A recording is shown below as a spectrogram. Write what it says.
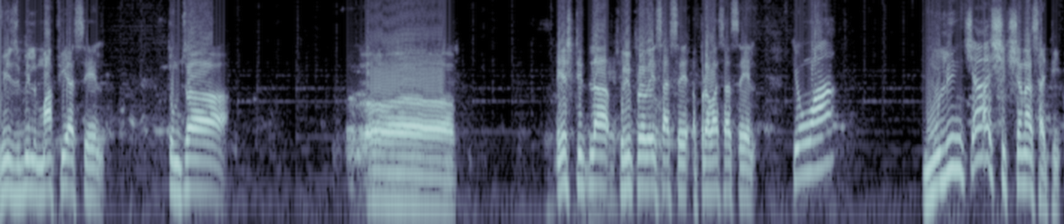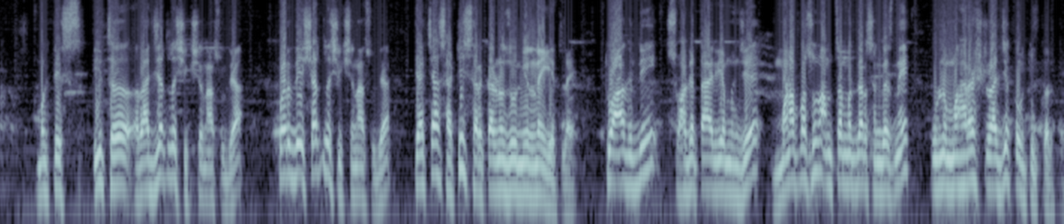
वीज बिल माफी असेल तुमचा एस टीतला फ्री प्रवेश असेल प्रवास असेल किंवा मुलींच्या शिक्षणासाठी मग ते इथं राज्यातलं शिक्षण असू द्या परदेशातलं शिक्षण असू द्या त्याच्यासाठी सरकारनं जो निर्णय घेतलाय तो अगदी स्वागतार्य म्हणजे मनापासून आमचा मतदारसंघच नाही पूर्ण महाराष्ट्र राज्य कौतुक करतं.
